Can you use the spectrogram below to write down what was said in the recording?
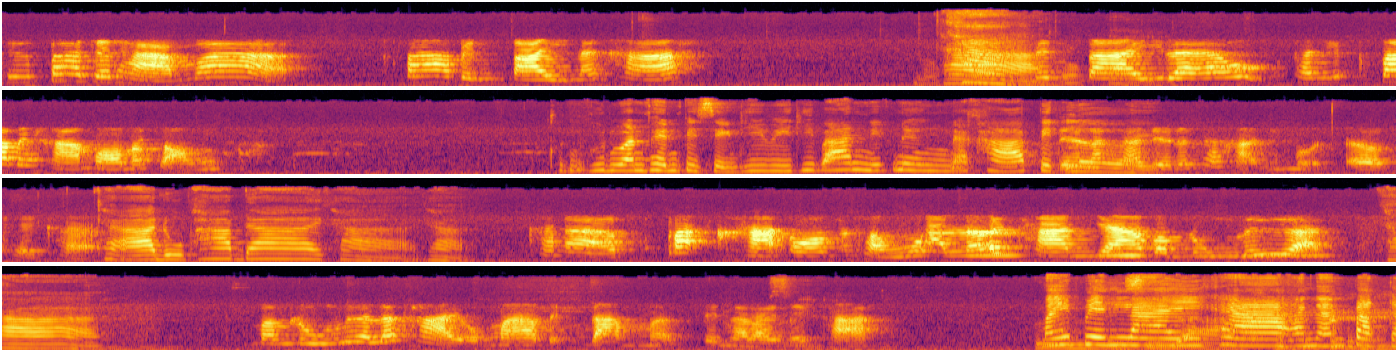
คือป้าจะถามว่า ป้าเป็นไตนะคะ ค่ะ เป็นไตแล้วทีนี้ป้าไปหาหมอมาสอง คุณคุณวันเพ็ญปิดเสียงทีวีที่บ้านนิดนึงนะคะ ปิดเดี๋ยวเลนะคะยเดี๋ยวนะคะหารีโมทโอเคค่ะค่ะ ดูภาพได้ค่ะค่ะ ค่ะป้าหาออมมาสองวันแล้วทานยาบำรุงเลือดค่ะ บำรุงเลือดแล้วถ่ายออกมาเป็นดำอะเป็นอะไรไหมคะ ไม่เป็นไรเป็นสียาค่ะ อันนั้นปก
